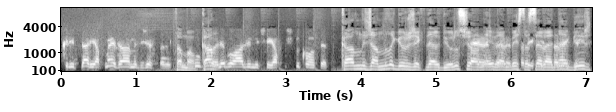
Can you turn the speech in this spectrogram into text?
klipler yapmaya devam edeceğiz tabii. ki. Tamam, Bu kal- böyle bu albüm için yapmış bir konsept. Kanlı canlı da görecekler diyoruz. Şu anda Evet, Evren evet, Besta tabii ki, sevenler tabii ki. bir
